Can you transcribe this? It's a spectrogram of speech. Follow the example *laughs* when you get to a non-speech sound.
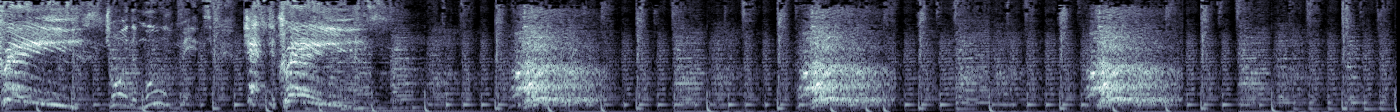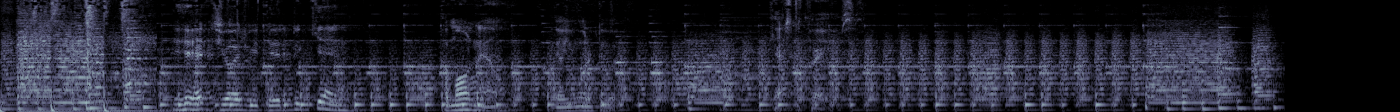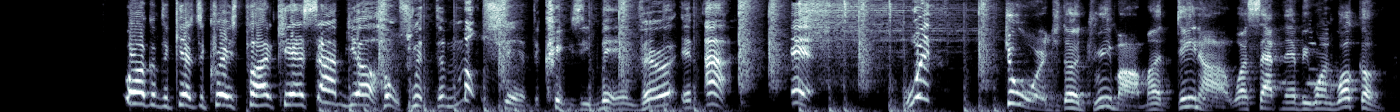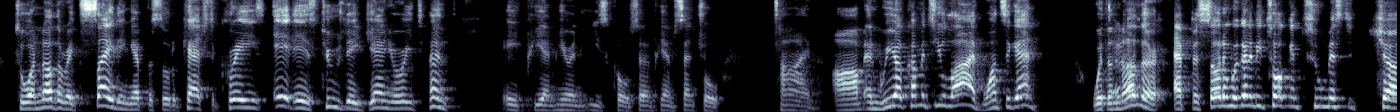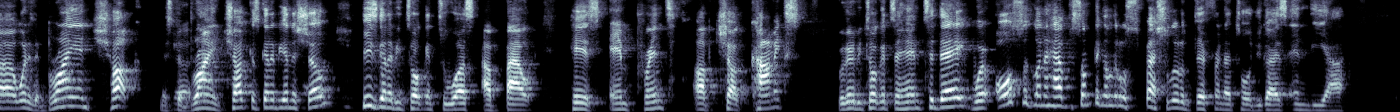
craze. Join the movement, catch the craze. Yeah, George, we did it again. Come on now. You know you want to do it. Catch the craze. Welcome to Catch the Craze podcast. I'm your host with the most, Sam, the crazy man Vera, and I am with George the Dreamer Medina. What's happening, everyone? Welcome to another exciting episode of Catch the Craze. It is Tuesday, January 10th, 8 p.m. here in the East Coast, 7 p.m. Central Time. Um, and we are coming to you live once again with another episode. And we're going to be talking to Mr. Ch- what is it? Brian Chuck. Mr. Yeah. Brian Chuck is going to be on the show. He's going to be talking to us about his imprint of Chuck Comics. We're going to be talking to him today. We're also going to have something a little special, a little different. I told you guys in the uh,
